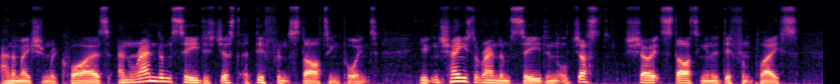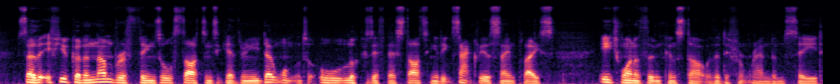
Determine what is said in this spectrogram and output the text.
animation requires. And random seed is just a different starting point you can change the random seed and it'll just show it starting in a different place so that if you've got a number of things all starting together and you don't want them to all look as if they're starting at exactly the same place each one of them can start with a different random seed.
